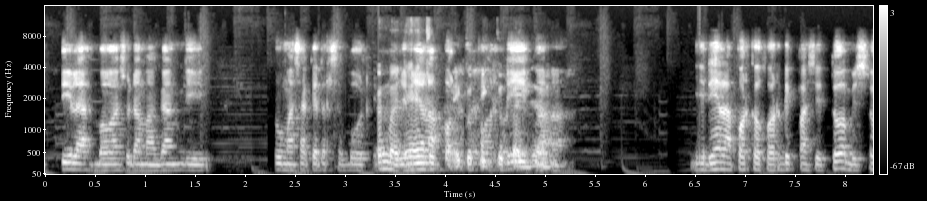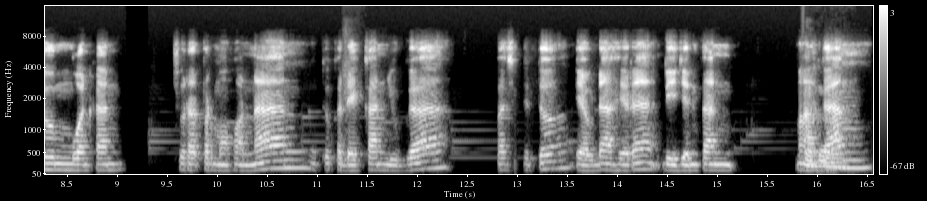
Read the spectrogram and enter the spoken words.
bukti lah bahwa sudah magang di rumah sakit tersebut. Kan banyak Jadinya yang cuma lapor ke ikut-ikut Kordik, aja. Jadinya lapor ke Kordik pas itu, habis itu membuatkan surat permohonan itu ke dekan juga. pas itu ya udah akhirnya diizinkan magang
